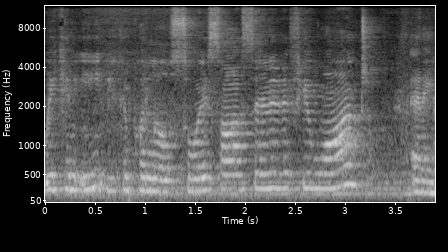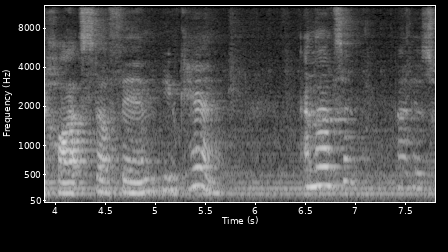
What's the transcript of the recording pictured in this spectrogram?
we can eat. You can put a little soy sauce in it if you want. Any hot stuff in, you can. And that's it. That is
